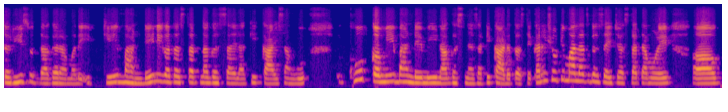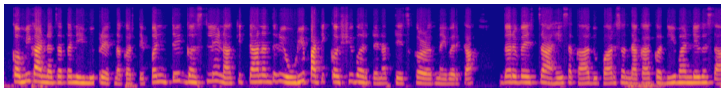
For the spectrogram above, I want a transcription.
तरी सुद्धा घरामध्ये इतके भांडे निघत असतात ना घसायला की काय सांगू. खूप कमी भांडे मी ना घसण्यासाठी काढत असते. कारण शेवटी मलाच घसायचे असतात. त्यामुळे कमी काढण्याचा तर नेहमी प्रयत्न करते. पण ते घसले ना, की त्यानंतर एवढी पाटी कशी भरते ना तेच कळत नाही बरं का. दरवेळेसचं आहे सकाळ, दुपार, संध्याकाळ कधीही भांडे घसा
